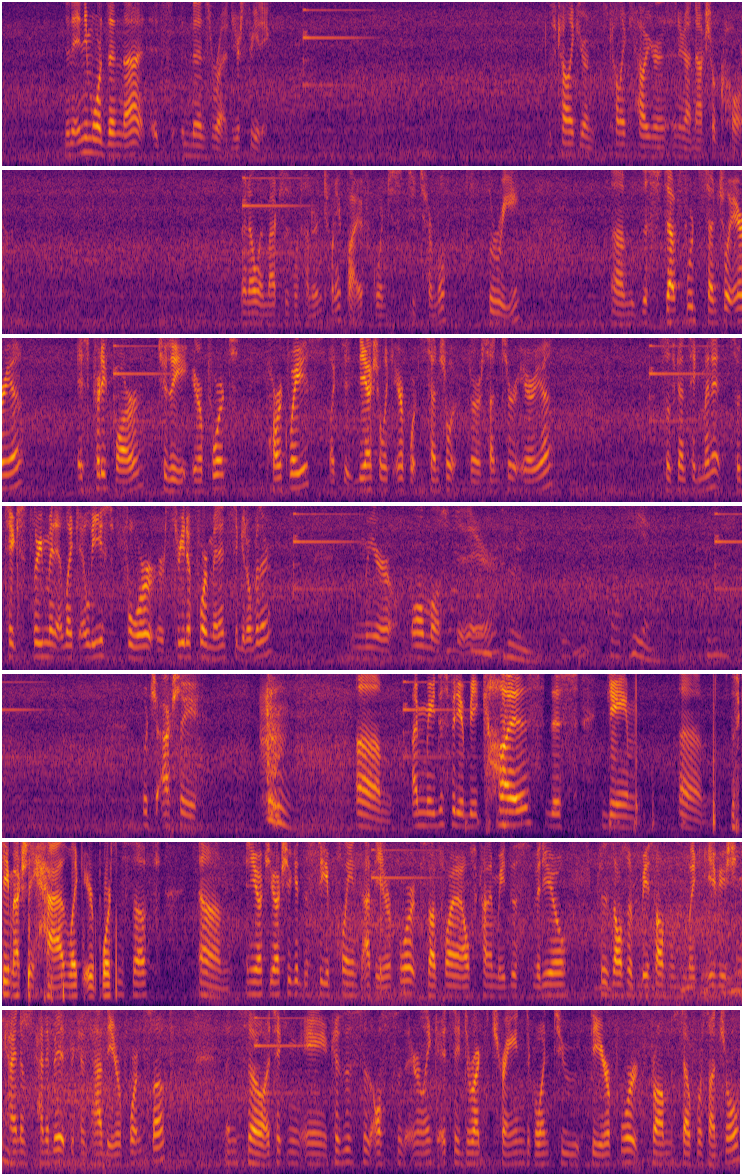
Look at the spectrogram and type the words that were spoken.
Then any more than that, it's then it's red. You're speeding. It's kind of like you're kind of like how you're in, in an actual car. Right now, my max is 125. Going to, to Terminal 3. Um, the Stepford Central area is pretty far to the airport parkways, like the, the actual like airport central or center area. So it's gonna take a minute. So it takes three minutes, like at least four or three to four minutes to get over there. We're almost there. 3 does not stop here. Please which actually um, I made this video because this game um, this game actually had like airports and stuff um, and you actually you actually get to see planes at the airport so that's why I also kind of made this video because it's also based off of like aviation kind of kind of bit because it had the airport and stuff and so I'm taking a because this is also says Airlink it's a direct train to going to the airport from Stepford Central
